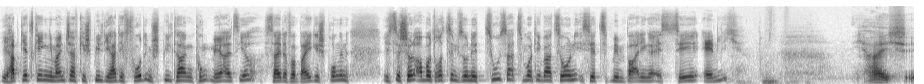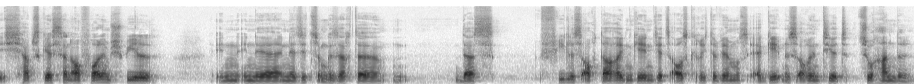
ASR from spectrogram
Ihr habt jetzt gegen die Mannschaft gespielt, die hatte vor dem Spieltag einen Punkt mehr als ihr, seid ihr vorbeigesprungen. Ist das schon aber trotzdem so eine Zusatzmotivation? Ist jetzt mit dem Balinger SC ähnlich? Ja, ich, ich habe es gestern auch vor dem Spiel in, in, der, in der Sitzung gesagt, äh, dass vieles auch dahingehend jetzt ausgerichtet werden muss, ergebnisorientiert zu handeln.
